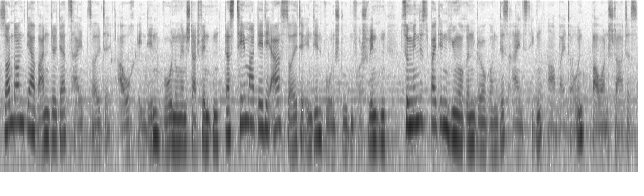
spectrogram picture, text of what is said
sondern der Wandel der Zeit sollte auch in den Wohnungen stattfinden. Das Thema DDR sollte in den Wohnstuben verschwinden, zumindest bei den jüngeren Bürgern des einstigen Arbeiter- und Bauernstaates.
